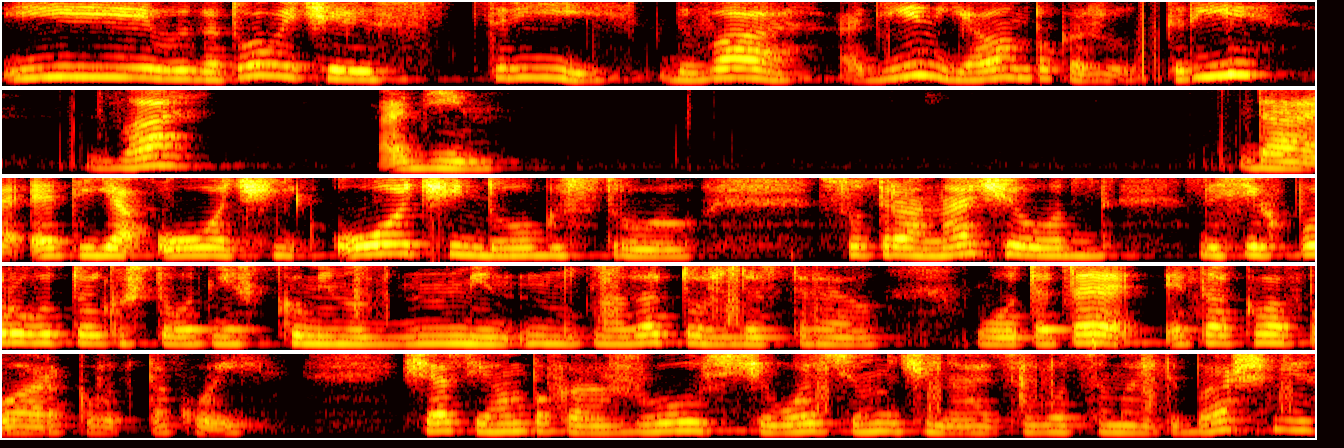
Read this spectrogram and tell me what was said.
И вы готовы? Через 3, 2, 1 я вам покажу. 3, 2, 1. Да, это я очень-очень долго строил. С утра начал, вот до сих пор вот только что вот несколько минут, минут назад тоже достраивал. Вот, это, это аквапарк вот такой. Сейчас я вам покажу, с чего все начинается. Вот сама эта башня.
